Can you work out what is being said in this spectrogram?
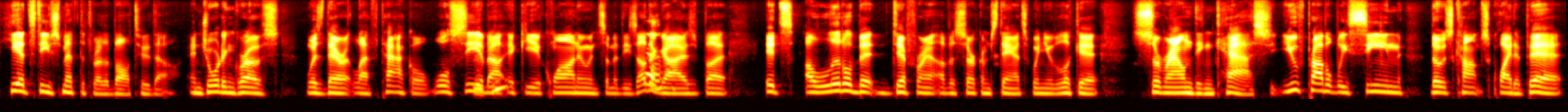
He had Steve Smith to throw the ball to, though. And Jordan Gross was there at left tackle. We'll see mm-hmm. about Ickey Ekwonu and some of these other Yeah. guys, but it's a little bit different of a circumstance when you look at surrounding casts. You've probably seen those comps quite a bit.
